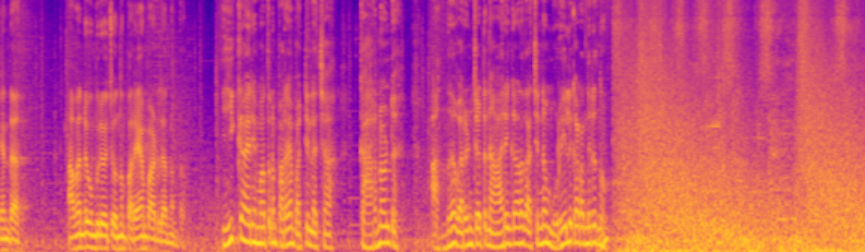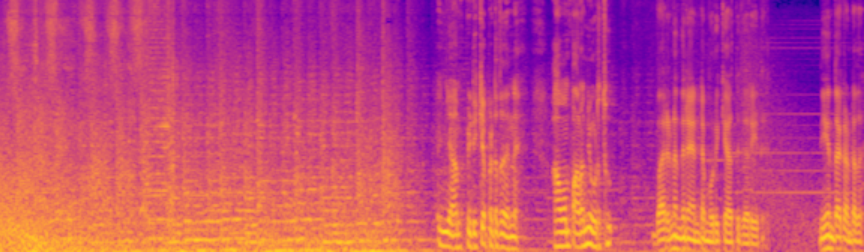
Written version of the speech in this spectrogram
എന്താ? അവന്റെ മുമ്പിൽ വെച്ച് ഒന്നും പറയാൻ പാടില്ലെന്നുണ്ടോ? ഈ കാര്യം മാത്രം പറയാൻ പറ്റില്ല അച്ഛാ. കാരണമുണ്ട്. അന്ന് വരുൺ ചേട്ടൻ ആരും കാണാതെ അച്ഛന്റെ മുറിയിൽ കടന്നിരുന്നു. ഞാൻ പിടിക്കപ്പെട്ടത് തന്നെ. അവൻ പറഞ്ഞു കൊടുത്തു. വരണെന്തിനാ എന്തിനാ എന്റെ മുറിക്കകത്ത് കയറിയത്? നീ എന്താ കണ്ടത്?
